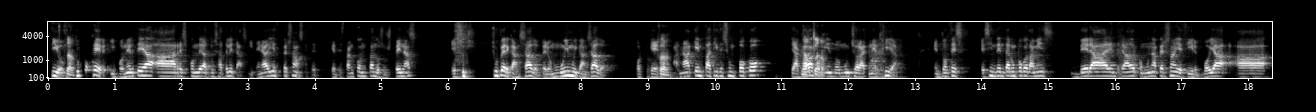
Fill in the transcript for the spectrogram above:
Tío, Claro. tú coger y ponerte a, a responder a tus atletas y tener a 10 personas que te, que te están contando sus penas es súper cansado, pero muy, muy cansado. Porque Claro. a nada que empatices un poco, te acaba claro. comiendo mucho la energía. Entonces, es intentar un poco también ver al entrenador como una persona y decir, voy a, a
